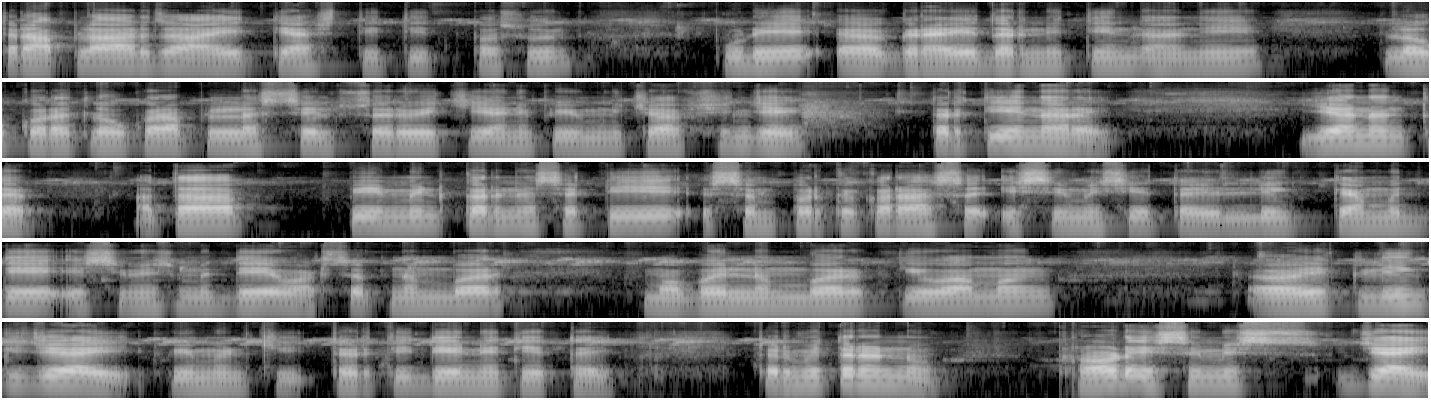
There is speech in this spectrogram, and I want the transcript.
तर आपला अर्ज आहे त्या स्थितीपासून पुढे ग्राह्य धरण्यात येईल आणि लवकरात लवकर आपल्याला सेल्फ सर्वेची आणि पेमेंटचे ऑप्शन जे आहे तर ती येणार आहे. यानंतर आता पेमेंट करण्यासाठी संपर्क करा असं एस एम एस येत आहे. लिंक त्यामध्ये एस एम एसमध्ये व्हॉट्सअप नंबर मोबाईल नंबर किंवा मग एक लिंक जी आहे पेमेंटची तर ती देण्यात येत आहे. तर मित्रांनो फ्रॉड एस एम एस जे आहे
